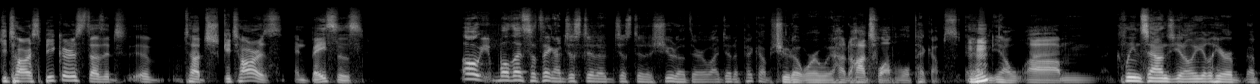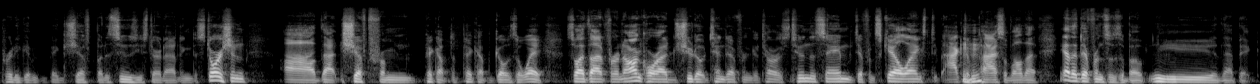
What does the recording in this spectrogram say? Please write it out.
guitar speakers? Does it uh, touch guitars and basses? Oh well, that's the thing. I just did a just did a shootout there. I did a pickup shootout where we had hot swappable pickups, and you know, um, clean sounds. You know, you'll hear a, a pretty good big shift, but as soon as you start adding distortion, uh, that shift from pickup to pickup goes away. So I thought for an encore, I'd shoot out ten different guitars, tune the same, different scale lengths, active, passive, all that. Yeah, the difference is about eh, that big.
